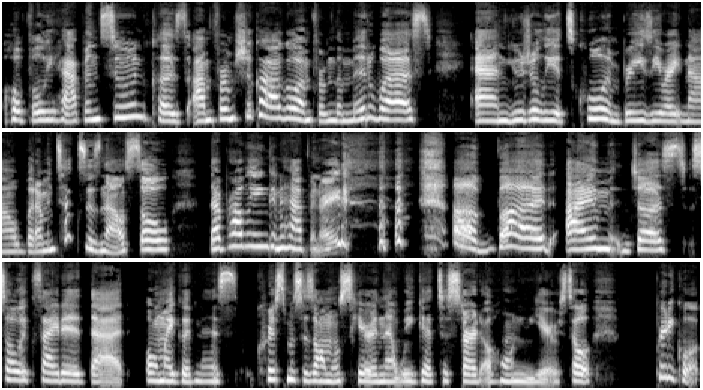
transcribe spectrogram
hopefully happen soon because I'm from Chicago. I'm from the Midwest and usually it's cool and breezy right now, but I'm in Texas now. So that probably ain't to happen, right? uh, but I'm just so excited that, oh my goodness, Christmas is almost here and that we get to start a whole new year. So pretty cool.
